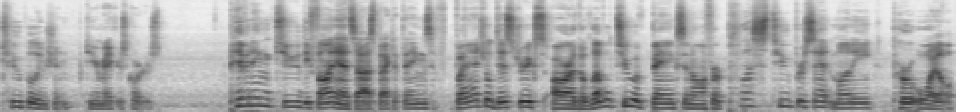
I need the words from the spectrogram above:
two pollution to your Maker's Quarters. Pivoting to the finance aspect of things, financial districts are the level 2 of banks and offer plus 2% money per oil.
